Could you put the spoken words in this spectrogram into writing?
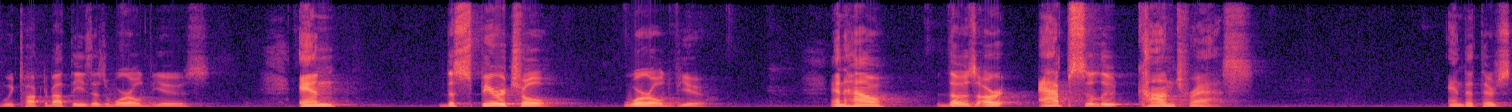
we talked about these as worldviews, and the spiritual worldview, and how those are absolute contrasts, and that there's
